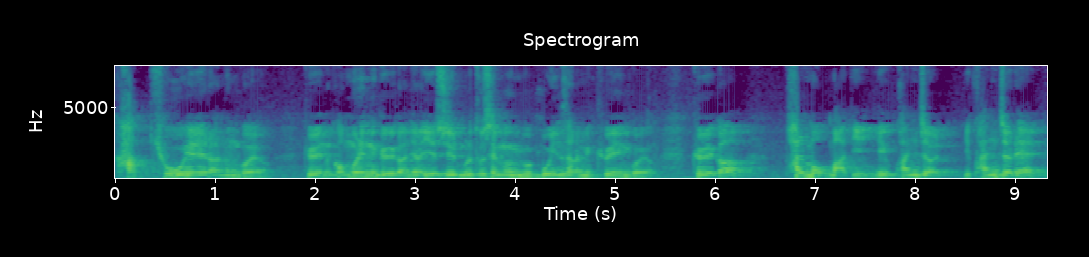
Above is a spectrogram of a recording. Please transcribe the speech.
각 교회라는 거예요. 교회는 건물 있는 교회가 아니라 예수 이름으로 두세 명 모인 사람이 교회인 거예요. 교회가 팔목, 마디, 이 관절, 이 관절에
